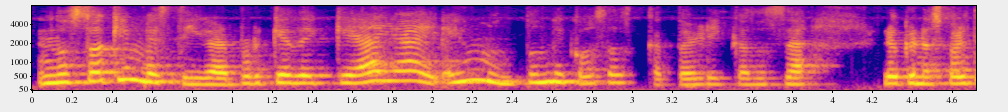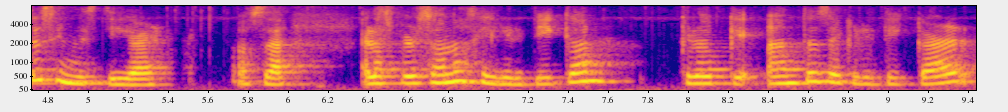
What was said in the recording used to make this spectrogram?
nos toca investigar, porque de que hay, hay, hay un montón de cosas católicas, o sea, lo que nos falta es investigar. O sea, a las personas que critican, creo que antes de criticar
